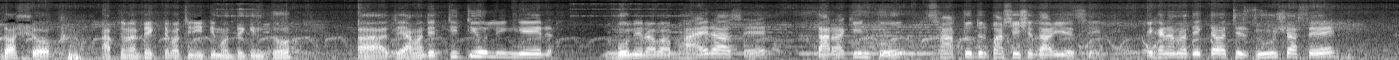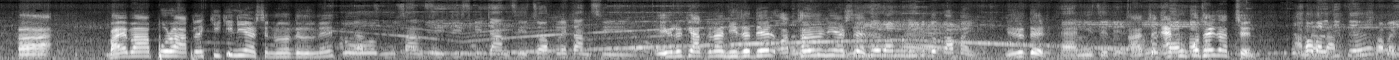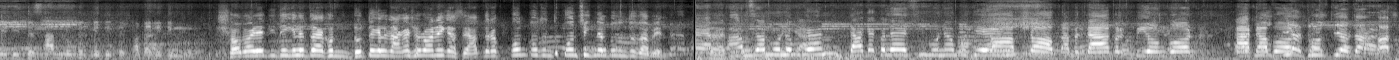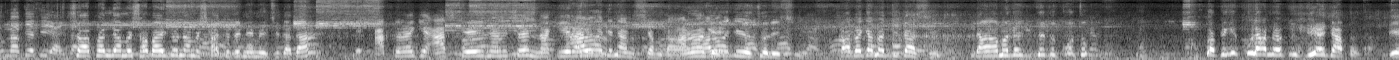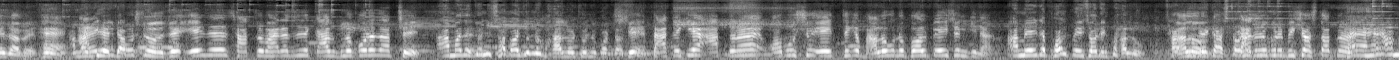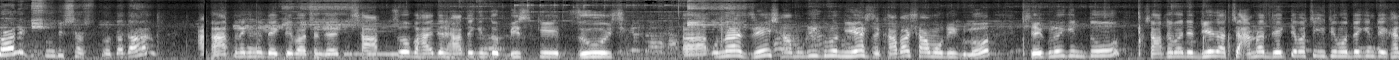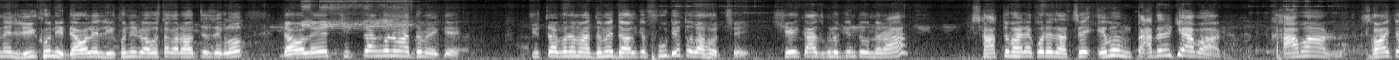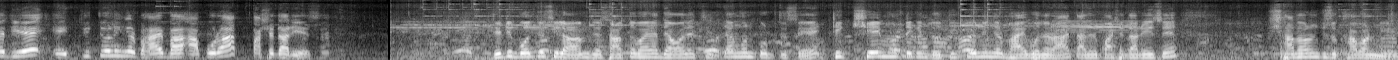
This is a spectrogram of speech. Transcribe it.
দর্শক আপনারা দেখতে পাচ্ছেন ইতিমধ্যে কিন্তু আহ, যে আমাদের তৃতীয় লিঙ্গের বোনেরা বা ভাইরা আছে তারা কিন্তু ছাত্রদের পাশে এসে দাঁড়িয়েছে। এখানে আমরা দেখতে পাচ্ছি জুস আছে। আহ, ভাই বা পুরো আপনারা কি কি নিয়ে আসছেন ওনাদের জন্য? বিস্কিট আনছি চকলেট আনছি। এগুলো কি আপনারা নিজেদের অর্থায়নে নিয়ে আসছেন? নিজেদের? হ্যাঁ নিজেদের। আচ্ছা এখন কোথায় যাচ্ছেন? সবাই দিতে? সবাই দিতে ছাত্রদেরকে দিতে সবাই দিব। সবাই দিতে গেলে তো এখন ধরতে গেলে ঢাকা শহর অনেক আছে। আপনারা কোন পর্যন্ত কোন সিগন্যাল পর্যন্ত যাবেন? আমরা মনে করেন ঢাকা কলেজ মনে বুঝেন সব আমি ঢাকা পিয়ঙ্গন কাটাবো সব। ফান্ডে আমরা সবাই জন্য আমরা সাহায্যতে নেমেছি দাদা। আপনারা কি আজকেই নামছেন নাকি এর আরও আগে? নামছি আমরা। আরও আগে? চলেছি। সবাইকে আমরা দিতে আসছি। আমাদের যেহেতু কত খুলে আমরা দিয়ে যাব। দিয়ে যাবেন হ্যাঁ, আমরা দিয়ে যাব। প্রশ্ন যে এই যে ছাত্র ভাইরা যে কাজগুলো করে যাচ্ছে আমাদের জন্য সবার জন্য ভালোর জন্য করতে সে তাতে কি আপনারা অবশ্যই এর থেকে ভালো কোনো ফল পেয়েছেন কিনা? আমি এইটা ফল পেয়েছি অনেক ভালো। ভালো? তাদের উপরে বিশ্বাস তো আপনারা? হ্যাঁ হ্যাঁ আমরা অনেক বিশ্বাস তো দাদা। আপনারা কিন্তু দেখতে পাচ্ছেন যে ছাত্র ভাইদের হাতে কিন্তু বিস্কিট জুস ওনারা যে সামগ্রীগুলো নিয়ে আসছে, খাবার সামগ্রীগুলো, সেগুলোই কিন্তু ছাত্র ভাইদের দিয়ে যাচ্ছে। আমরা দেখতে পাচ্ছি ইতিমধ্যে কিন্তু এখানে লিখনি, দেওয়ালে লিখনির ব্যবস্থা করা হচ্ছে যেগুলো দেওয়ালে চিত্রাঙ্গনের মাধ্যমে একে চিত্রাঙ্কনের মাধ্যমে দেওয়ালকে ফুটে তোলা হচ্ছে। সেই কাজগুলো কিন্তু ওনারা ছাত্র ভাইরা করে যাচ্ছে এবং তাদেরকে আবার খাবার সহায়তা দিয়ে এই তৃতীয় লিঙ্গের ভাই বা আপুরা পাশে দাঁড়িয়েছে। যেটি বলতেছিলাম যে ছাত্র ভাইরা দেওয়ালে চিত্রাঙ্কন করতেছে, ঠিক সেই মুহূর্তে কিন্তু তৃতীয় লিঙ্গের ভাই বোনেরা তাদের পাশে দাঁড়িয়েছে সাধারণ কিছু খাবার নিয়ে।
